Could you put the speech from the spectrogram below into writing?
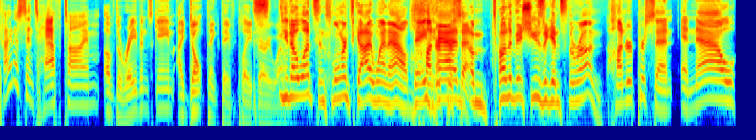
kind of since halftime of the Ravens game, I don't think they've played very well. You know what? Since Lawrence Guy went out, they've had 100%. a ton of issues against the run. hundred percent. And now,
